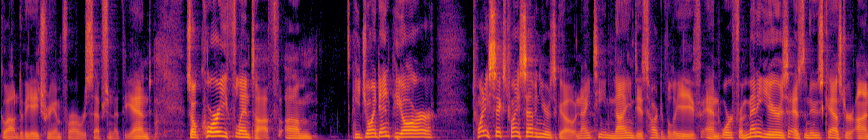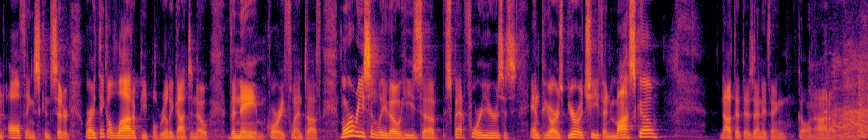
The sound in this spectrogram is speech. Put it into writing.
go out into the atrium for our reception at the end. So Corey Flintoff, um, he joined NPR 26, 27 years ago, 1990, it's hard to believe, and worked for many years as the newscaster on All Things Considered, where I think a lot of people really got to know the name Corey Flintoff. More recently, though, he's uh, spent four years as NPR's bureau chief in Moscow. Not that there's anything going on over there.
